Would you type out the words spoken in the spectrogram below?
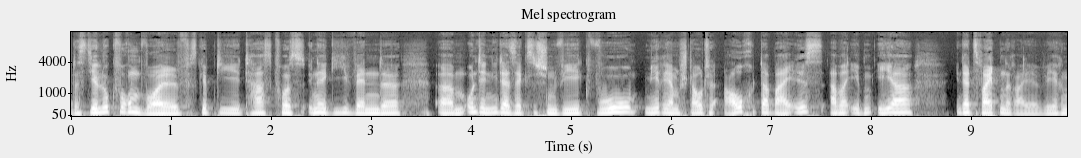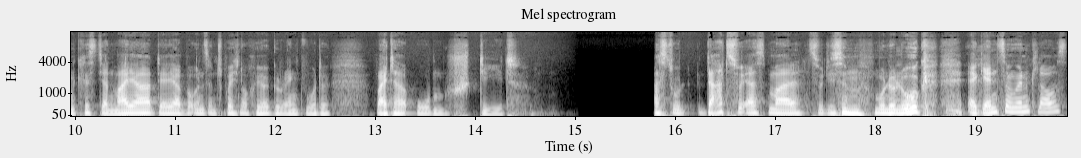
das Dialogforum Wolf, es gibt die Taskforce Energiewende ähm, und den Niedersächsischen Weg, wo Miriam Staute auch dabei ist, aber eben eher in der zweiten Reihe, während Christian Mayer, der ja bei uns entsprechend auch höher gerankt wurde, weiter oben steht. Hast du dazu erstmal zu diesem Monolog Ergänzungen, Klaus?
